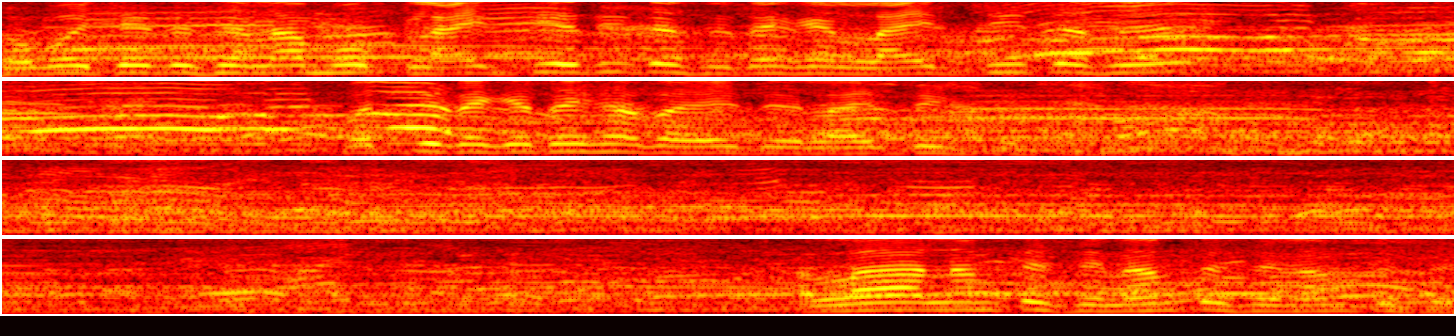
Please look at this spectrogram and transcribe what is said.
সবাই চাইতেছে নামুক লাইট দিয়ে দিতেছে, দেখেন লাইট দিতেছে। বাচ্চাটাকে দেখা যায়, এই যে লাইট দেখতেছে। আল্লাহ নামতেছে নামতেছে নামতেছে।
